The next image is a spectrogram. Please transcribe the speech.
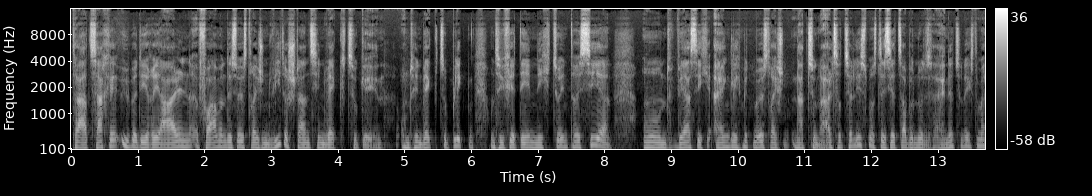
Tatsache, über die realen Formen des österreichischen Widerstands hinwegzugehen und hinwegzublicken und sich für den nicht zu interessieren. Und wer sich eigentlich mit dem österreichischen Nationalsozialismus, das ist jetzt aber nur das eine zunächst einmal,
